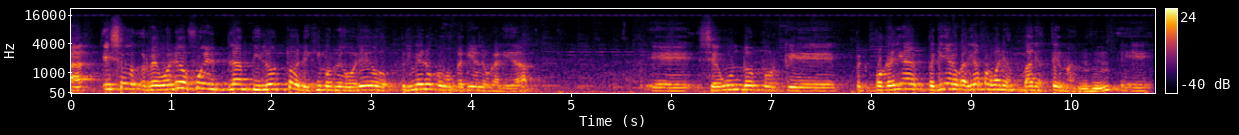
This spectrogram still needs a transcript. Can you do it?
Ah, Eso, Revoleo fue el plan piloto, elegimos Revoleo primero como pequeña localidad, eh, segundo porque, porque pequeña, pequeña localidad por varios, varios temas. Eh,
